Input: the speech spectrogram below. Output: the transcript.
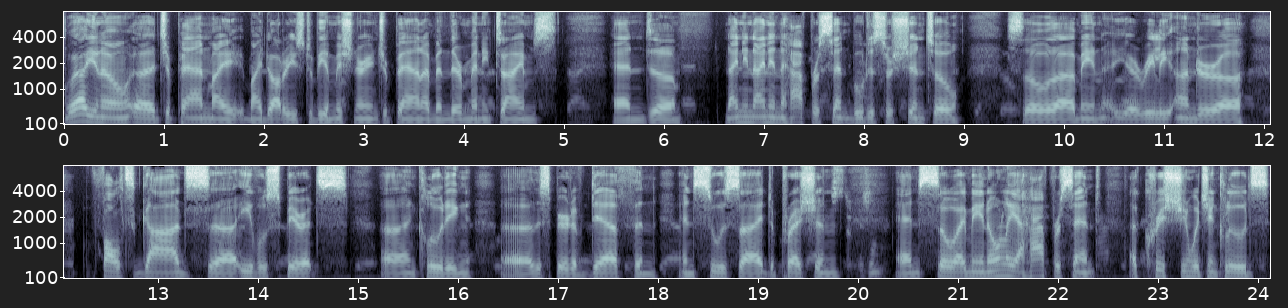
Well, you know, uh, Japan. My my daughter used to be a missionary in Japan. I've been there many times, and uh, ninety nine and a half percent Buddhist or Shinto. So uh, I mean, you're really under uh, false gods, uh, evil spirits, uh, including uh, the spirit of death and, and suicide, depression. And so, I mean, only a half percent a Christian, which includes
